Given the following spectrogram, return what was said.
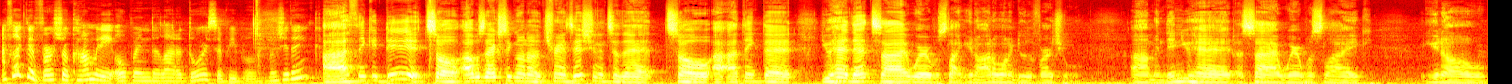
I feel like the virtual comedy opened a lot of doors to people. Don't you think? I think it did. So I was actually going to transition into that. So I, I think that you had that side where it was like, you know, I don't want to do the virtual. Um, and then you had a side where it was like, you know,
